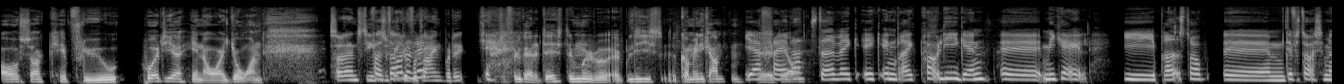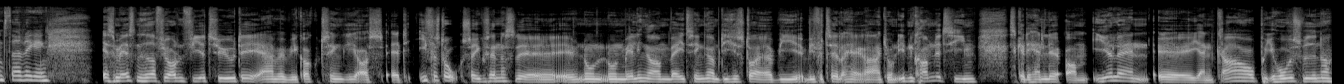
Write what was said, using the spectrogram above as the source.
og så kan flyve hurtigere hen over jorden. Sådan, Stine, Forstår så fik du forklaring på det. Ja, selvfølgelig gør det det. Det må du lige komme ind i kampen. Jeg øh, fatter stadigvæk ikke en brik. Prøv lige igen, øh, Michael i Bredstrup. Øh, det forstår jeg simpelthen stadigvæk ikke. SMS'en hedder 1424. Det er, hvad vi godt kunne tænke os, at I forstod, så I kunne sende os øh, nogle, nogle meldinger om, hvad I tænker om de historier, vi, vi fortæller her i radioen. I den kommende time skal det handle om Irland, øh, Jan Grav på Jehovas vidner,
